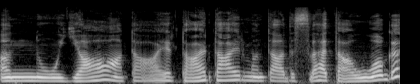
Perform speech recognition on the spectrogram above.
Nu, jā, tā ir, tā ir. Tā ir man tāda svētā oga,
